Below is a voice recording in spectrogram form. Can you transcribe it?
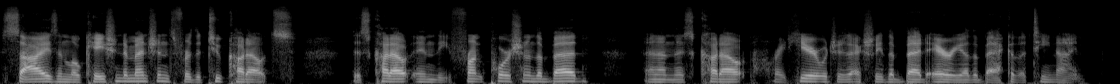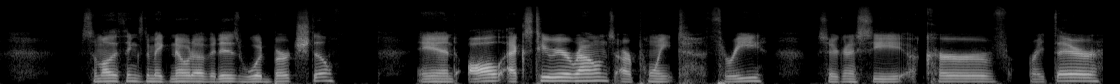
size and location dimensions for the two cutouts. This cutout in the front portion of the bed and then this cutout right here, which is actually the bed area, the back of the T9. Some other things to make note of, it is wood birch still, and all exterior rounds are 0.3, so you're going to see a curve right there,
